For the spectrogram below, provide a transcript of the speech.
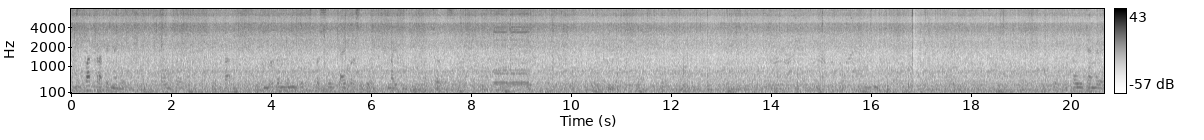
अजिबात ट्रॅफिक नाही आहे आता अमृतंजन कशी काय परिस्थिती आहे माहीत नाही मागच्या वेळेस. काही कॅमेरे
